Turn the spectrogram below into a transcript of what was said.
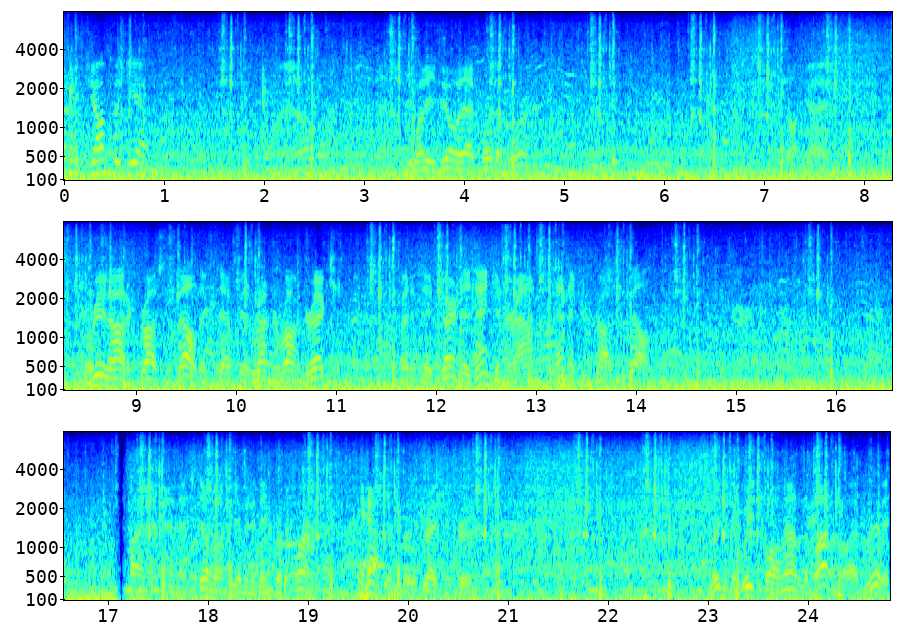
gonna jump again. Well, what do you do with that 4x4? Belt guys. They really ought to cross the belt, except they'd run the wrong direction. But if they turn this engine around, then they could cross the belt. And they still don't give anything for the farmer. Yeah. Just for the threshing crew. Look at the wheat falling out of the bottom it, really.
